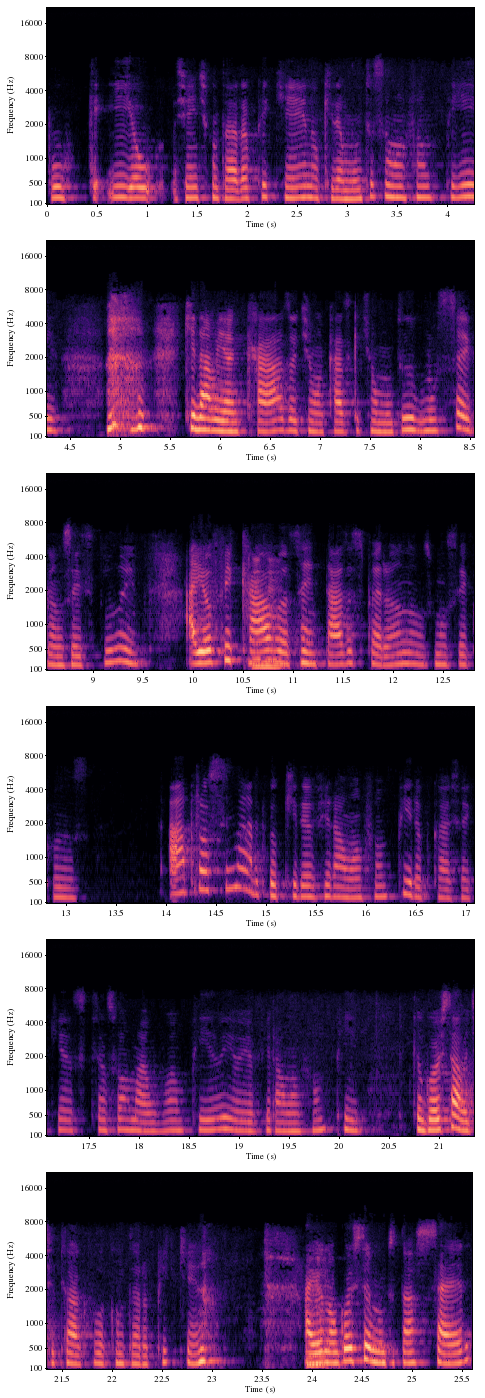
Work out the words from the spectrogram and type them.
Porque, e eu, gente, quando eu era pequena, eu queria muito ser uma vampira. Que na minha casa, eu tinha uma casa que tinha muito morcego, eu não sei se tu lembra. Aí eu ficava Uhum. sentada esperando os morcegos aproximarem, porque eu queria virar uma vampira, porque eu achei que ia se transformar em um vampiro e eu ia virar uma vampira. Que eu gostava de Drácula quando eu era pequena. Aí eu Uhum. não gostei muito da série.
